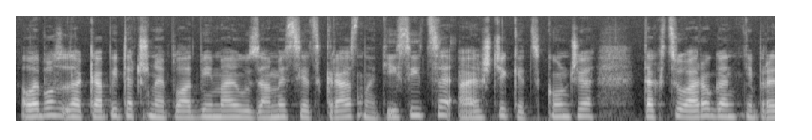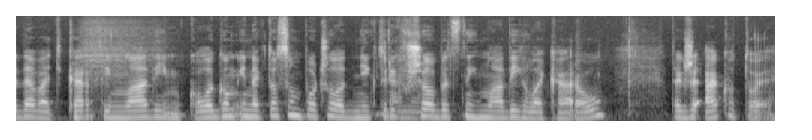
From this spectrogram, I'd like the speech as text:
lebo za kapitačné platby majú za mesiac krásne tisíce a ešte keď skončia, tak chcú arogantne predávať karty mladým kolegom. Inak to som počula od niektorých ano. všeobecných mladých lekárov. Takže ako to je?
